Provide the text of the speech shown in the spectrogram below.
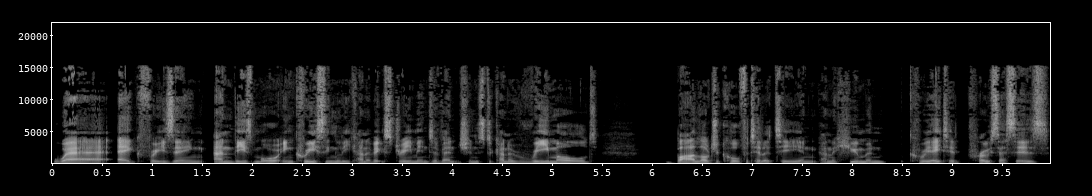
where egg freezing and these more increasingly kind of extreme interventions to kind of remold biological fertility and kind of human created processes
